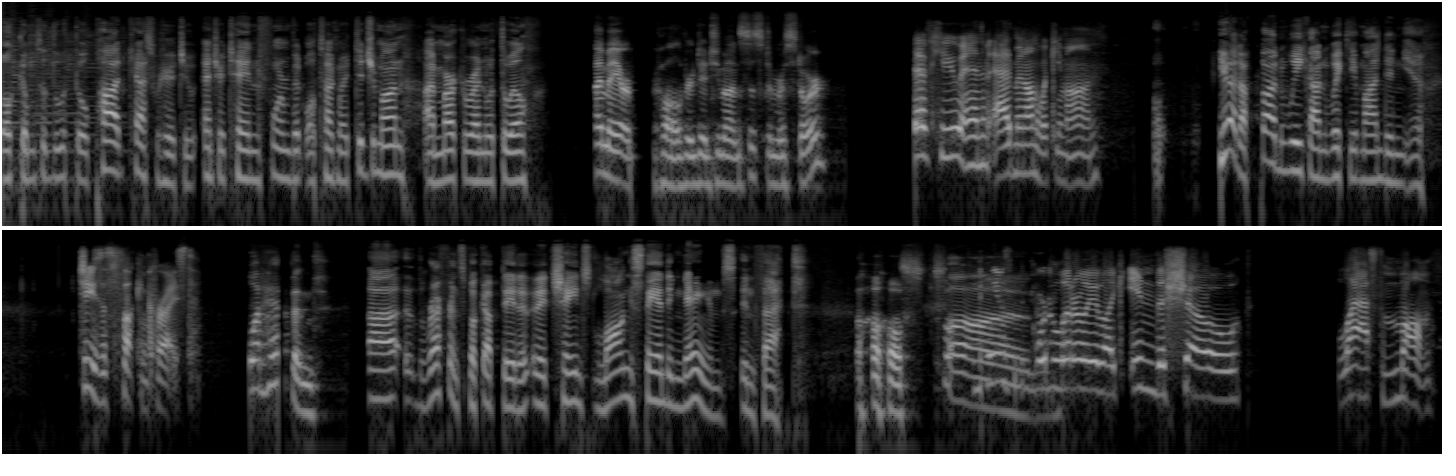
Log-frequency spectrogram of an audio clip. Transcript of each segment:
Welcome to the With the Will podcast. We're here to entertain, inform a bit while talking about Digimon. I'm Mark Run with the Will. I'm AR Pulver, Digimon System Restore. Dev Hugh and an admin on Wikimon. You had a fun week on Wikimon, didn't you? Jesus fucking Christ. What happened? Uh, the reference book updated and it changed long-standing names. In fact, Oh, Names fun. were literally like in the show last month,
